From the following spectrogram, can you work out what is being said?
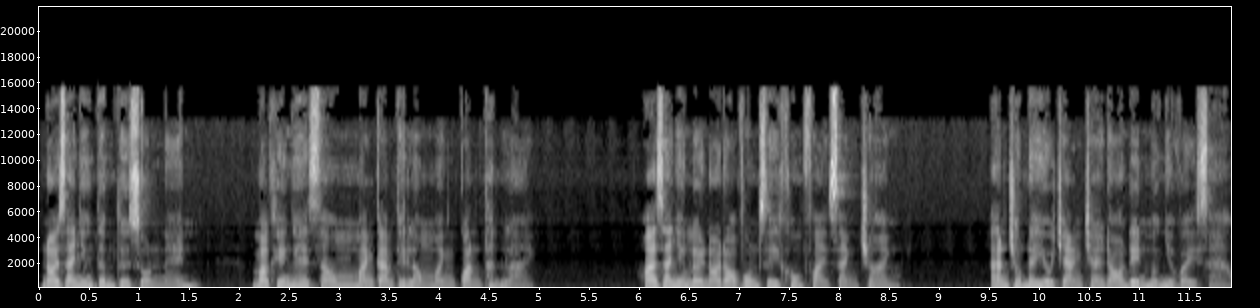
nói ra những tâm tư sồn nén. Mà khi nghe xong, Mạnh cảm thấy lòng mình quằn thắt lại. Hóa ra những lời nói đó vốn dĩ không phải dành cho anh. Anh chốc đã yêu chàng trai đó đến mức như vậy sao?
